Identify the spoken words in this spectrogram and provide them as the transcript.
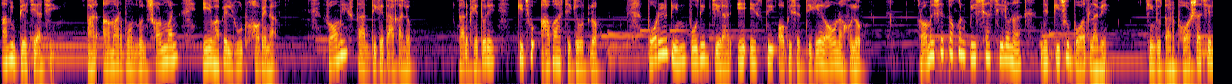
আমি বেঁচে আছি, আর আমার বন্ধন সম্মান এভাবে লুট হবে না। রমেশ তার দিকে তাকালো। তার ভেতরে কিছু আবার জেগে উঠল। পরের দিন প্রদীপ জেলার এএসপি অফিসের দিকে রওনা হলো। রমেশের তখন বিশ্বাস ছিল না যে কিছু বদলাবে, কিন্তু তার ভরসা ছিল,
